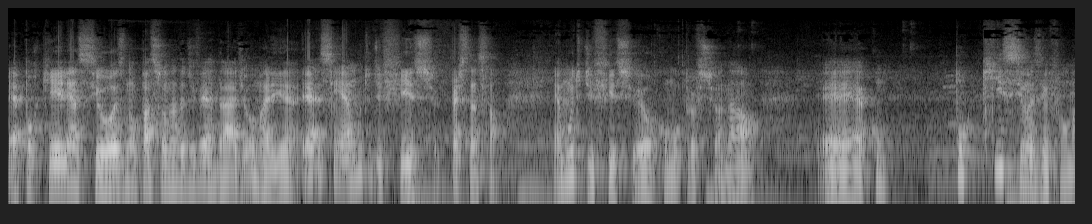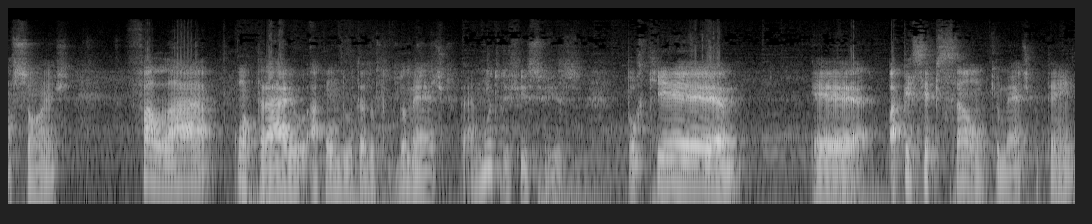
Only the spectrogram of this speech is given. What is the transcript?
é porque ele é ansioso e não passou nada de verdade. Ô Maria, é assim, é muito difícil, presta atenção, é muito difícil eu como profissional, é, com pouquíssimas informações, falar contrário à conduta do, do médico. Tá? É muito difícil isso, porque é, a percepção que o médico tem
